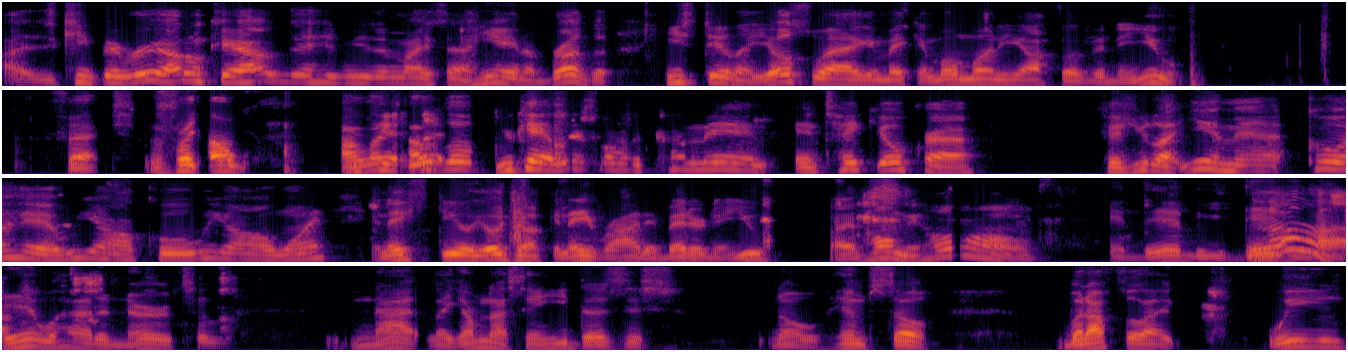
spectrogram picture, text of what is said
I just keep it real. I don't care how good his music might sound. He ain't a brother. He's stealing your swag and making more money off of it than you. Facts. It's like I, I like I let- love You can't let someone come in and take your craft because you like, yeah, man, go ahead. We all cool. We all one. And they steal your junk and they ride it better than you. Like, homie, hold on. and then be then Nah. then will have the nerve to not like I'm not saying he does this, you know, himself, but I feel like we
